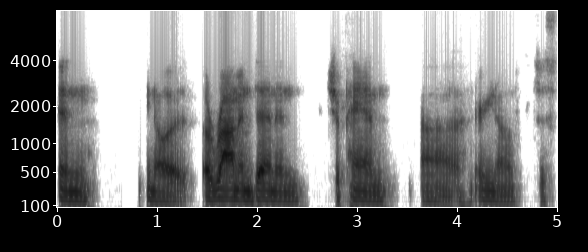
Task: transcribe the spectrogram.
in you know a, a ramen den in Japan, uh, or you know just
